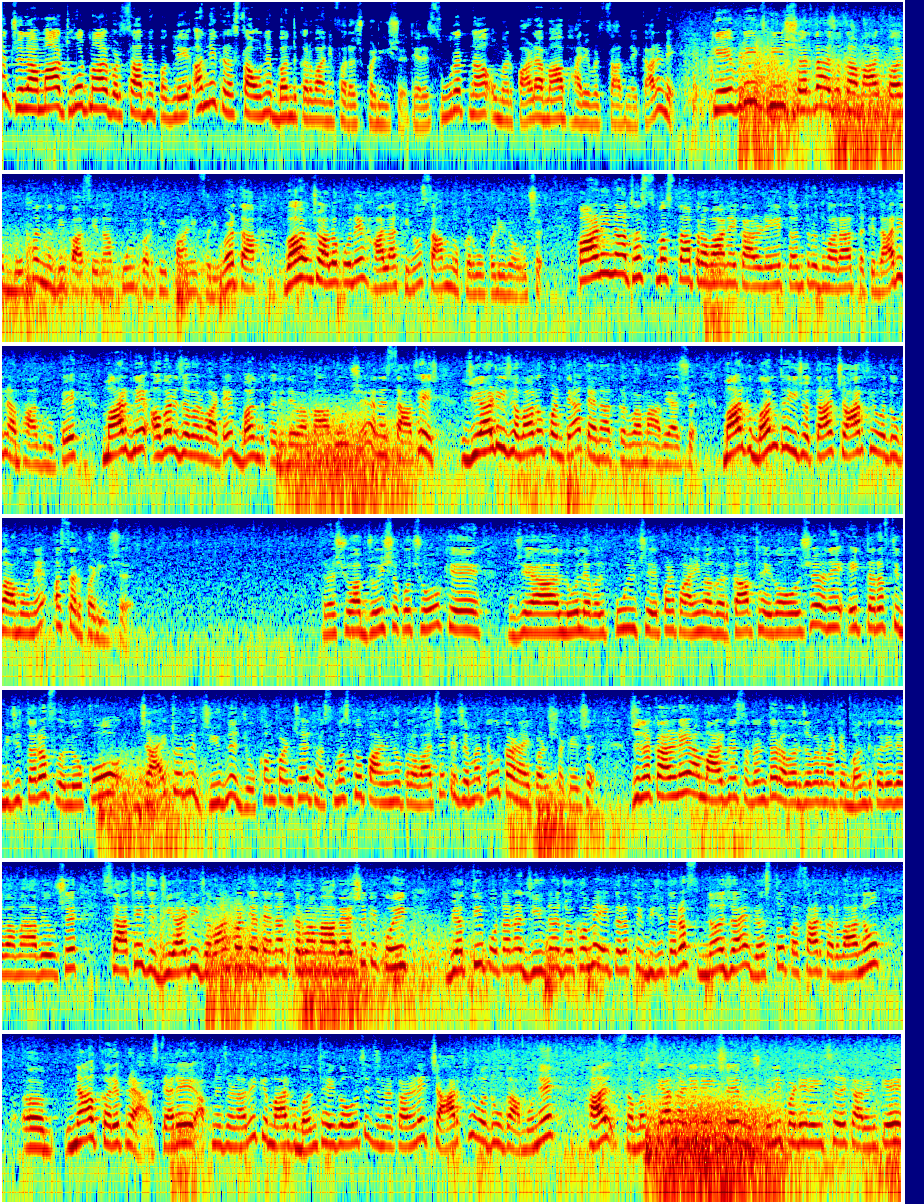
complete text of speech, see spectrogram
સુરત જિલ્લામાં ધોધમાર વરસાદને પગલે અનેક રસ્તાઓને બંધ કરવાની ફરજ પડી છે. ત્યારે સુરતના ઉમરપાડામાં ભારે વરસાદને કારણે કેવડીથી શરદા જતા માર્ગ પર મોહન નદી પાસેના પુલ પરથી પાણી ફરી વળતા વાહન ચાલકોને હાલાકીનો સામનો કરવો પડી રહ્યો છે. પાણીના ધસમસતા પ્રવાહને કારણે તંત્ર દ્વારા તકેદારીના ભાગરૂપે માર્ગને અવરજવર માટે બંધ કરી દેવામાં આવ્યો છે અને સાથે જ જીઆરડી જવાનો પણ ત્યાં તૈનાત કરવામાં આવ્યા છે. માર્ગ બંધ થઈ જતા ચારથી વધુ ગામોને અસર પડી છે. દ્રશ્યો આપ જોઈ શકો છો કે જે આ લો લેવલ પુલ છે એ પણ પાણીમાં ગરકાવ થઈ ગયો છે અને એક તરફથી બીજી તરફ લોકો જાય તો એમને જીવને જોખમ પણ છે, ધસમસતો પાણીનો પ્રવાહ છે કે જેમાં તેઓ તણાઈ પણ શકે છે. જેના કારણે આ માર્ગને સદંતર અવરજવર માટે બંધ કરી દેવામાં આવ્યો છે. સાથે જ જીઆરડી જવાન પણ ત્યાં તૈનાત કરવામાં આવ્યા છે કે કોઈ વ્યક્તિ પોતાના જીવના જોખમે એક તરફથી બીજી તરફ ન જાય, રસ્તો પસાર કરવાનો ના કરે પ્રયાસ. ત્યારે આપને જણાવીએ કે માર્ગ બંધ થઈ ગયો છે, જેના કારણે ચારથી વધુ ગામોને હાલ સમસ્યા નડી રહી છે, મુશ્કેલી પડી રહી છે, કારણ કે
